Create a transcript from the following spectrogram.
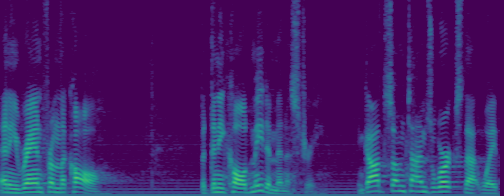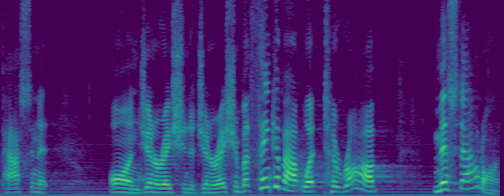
and he ran from the call. But then he called me to ministry. And God sometimes works that way, passing it on generation to generation. But think about what Terah missed out on.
